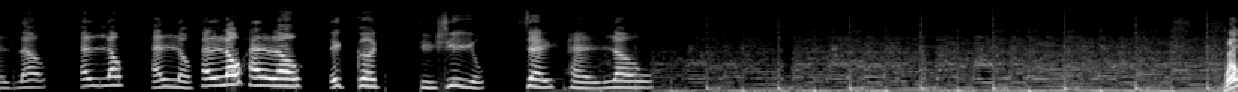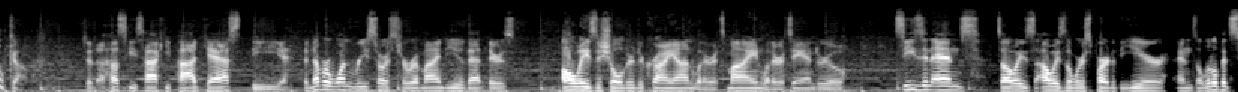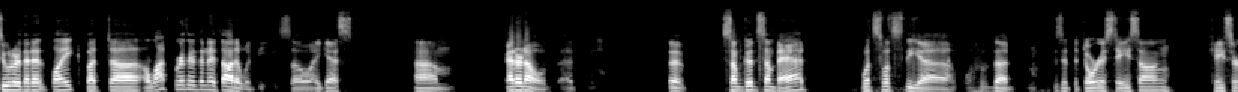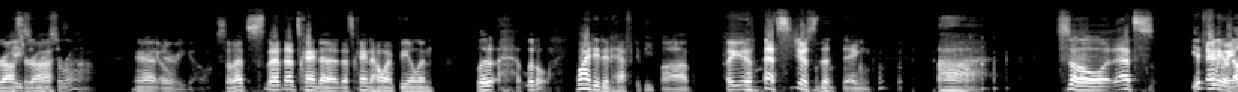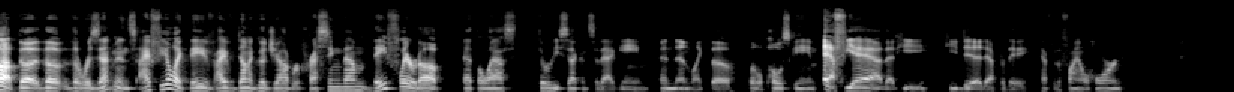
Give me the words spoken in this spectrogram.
Hello, hello, hello, hello, hello. It's good to see you. Say hello. Welcome to the Huskies Hockey Podcast, the the number one resource to remind you that there's always a shoulder to cry on, whether it's mine, whether it's Andrew. Season ends. It's always always the worst part of the year. Ends a little bit sooner than I'd like, but uh, a lot further than I thought it would be. So I guess, um, I don't know. Uh, uh, some good, some bad. What's what's the uh the is it the Doris Day song? Que sera, Que sera? sera, sera. Yeah, you there you go. So that's that. That's kind of that's kind of how I'm feeling. Little, little. Why did it have to be Bob? Like that's just the thing. Ah. So that's It flared Anyway, up the the the resentments. I feel like they've I've done a good job repressing them. They flared up at the last thirty seconds of that game, and then like the little post game f yeah that he he did after they after the final horn.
